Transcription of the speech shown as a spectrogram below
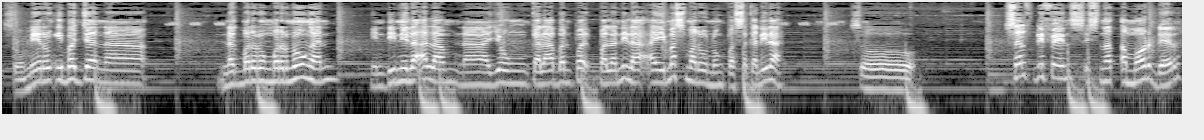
So, merong iba dyan na nagmarunong-marunungan, hindi nila alam na yung kalaban pa, pala nila ay mas marunong pa sa kanila. So, self-defense is not a murder,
